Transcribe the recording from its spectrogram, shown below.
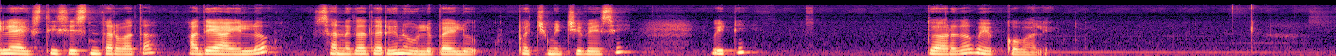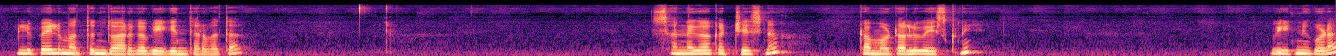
ఇలా ఎగ్స్ తీసేసిన తర్వాత అదే ఆయిల్లో సన్నగా తరిగిన ఉల్లిపాయలు పచ్చిమిర్చి వేసి వీటిని దోరగా వేపుకోవాలి. ఉల్లిపాయలు మొత్తం దోరగా వేగిన తర్వాత సన్నగా కట్ చేసిన టమాటాలు వేసుకుని వీటిని కూడా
